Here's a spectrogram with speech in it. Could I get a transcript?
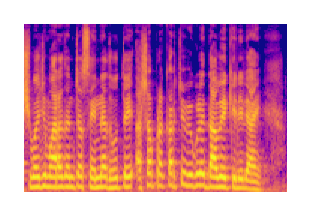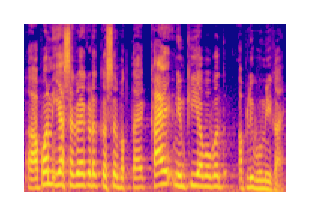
शिवाजी महाराजांच्या सैन्यात होते अशा प्रकारचे वेगळे दावे केलेले आहे. आपण या सगळ्याकडे कसं बघताय? काय नेमकी याबाबत आपली भूमिका आहे?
